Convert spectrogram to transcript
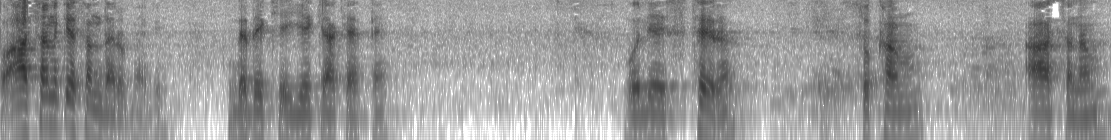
तो आसन के संदर्भ में भी। देखिए ये क्या कहते हैं। बोलिए, स्थिर सुखम आसनम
